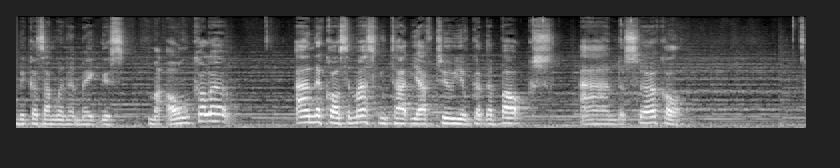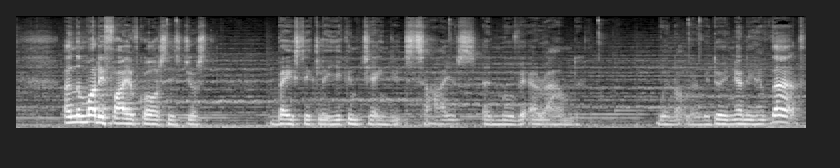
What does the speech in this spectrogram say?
because I'm going to make this my own color. And of course the masking type you have two, you've got the box and the circle. And the modify of course is just basically you can change its size and move it around. We're not going to be doing any of that.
